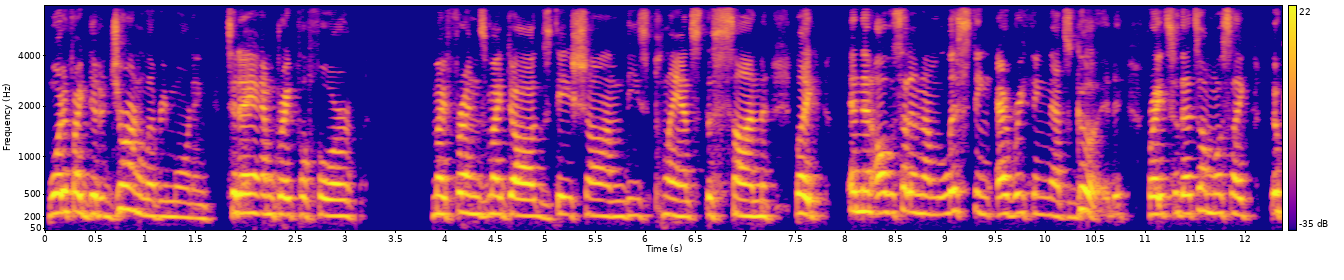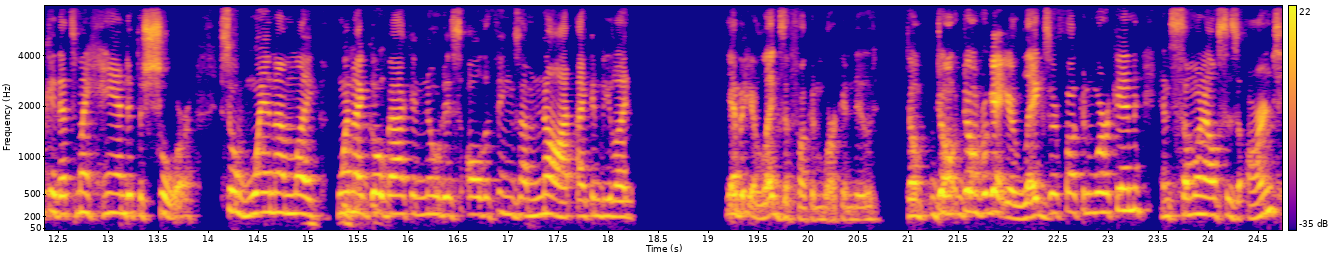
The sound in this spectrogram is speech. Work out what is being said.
what if I did a journal every morning? Today I'm grateful for my friends, my dogs, Deshawn, these plants, the sun. Like and then all of a sudden i'm listing everything that's good right so that's almost like okay that's my hand at the shore so when i'm like when i go back and notice all the things i'm not i can be like yeah but your legs are fucking working dude don't don't don't forget your legs are fucking working and someone else's aren't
